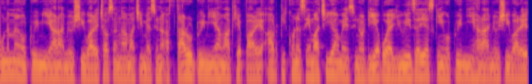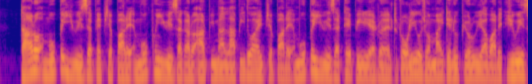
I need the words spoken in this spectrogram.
ornament ကိုတွေးမိရတာမျိုးရှိပါတယ်65မှာကြည့်မယ်ဆိုရင်တော့ after ကိုတွေးမိရမှာဖြစ်ပါတယ် RP 80မှာကြည့်ရမယ်ဆိုရင်တော့ဒီရဲ့ပေါ်ရ UAZ ရဲ့ skin ကိုတွေးမိရတာမျိုးရှိပါတယ် ဒါကတော့အမိုးပိတ် UAZ ပဲဖြစ်ပါတယ်အမိုးဖွင့် UAZ ကတော့ RP မှာလာပြီးသွားပြီဖြစ်ပါတယ်အမိုးပိတ် UAZ ထည့်ပေးတဲ့အတွက်လည်းတော်တော်လေးကိုကျွန်တော်မိုက်တယ်လို့ပြောလို့ရပါတယ် UAZ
